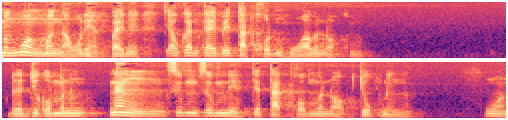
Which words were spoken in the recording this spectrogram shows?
มาง่วงมาเหงาเนี่ย ไปเนี่ยจะเอากันไกลไปตัดขนหัวมันออก เดินจุกมมันนั่งซึมซึมเนี่ย จะตัดผมมันออกจุกหนึ่งง่วง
